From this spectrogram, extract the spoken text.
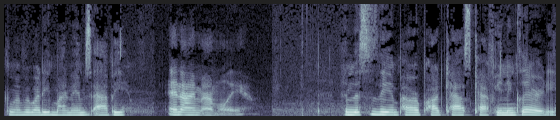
Welcome, everybody. My name's Abby. And I'm Emily. And this is the Empower Podcast, Caffeine and Clarity.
